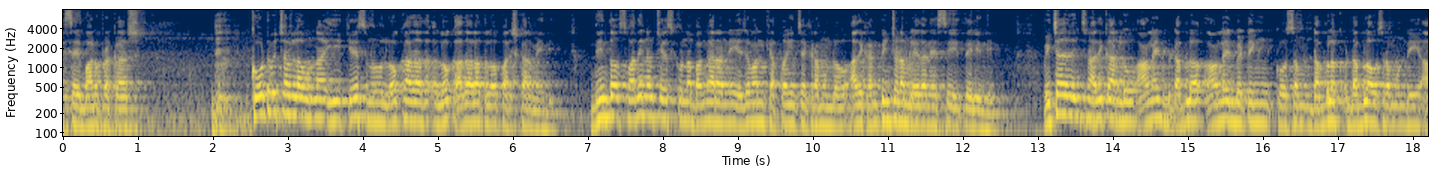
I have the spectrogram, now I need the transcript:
ఎస్ఐ భానుప్రకాష్. కోర్టు విచారణలో ఉన్న ఈ కేసును లోక్ లోక్ అదాలత్లో పరిష్కారమైంది. దీంతో స్వాధీనం చేసుకున్న బంగారాన్ని యజమానికి అప్పగించే క్రమంలో అది కనిపించడం లేదనేసి తేలింది. విచారించిన అధికారులు ఆన్లైన్ డబ్బుల ఆన్లైన్ బెట్టింగ్ కోసం డబ్బుల డబ్బులు అవసరం ఉండి ఆ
